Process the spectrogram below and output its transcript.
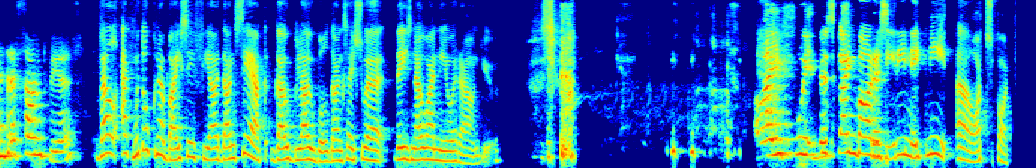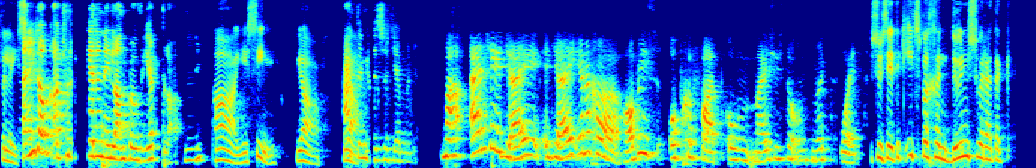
interessant wees. Wel, ek moet ook nou by sê Fia, dan sê ek go global, dan sê so there's no one new around you. Ai, foei, dis Dis skynbaar is hierdie net nie 'n hotspot vir les. Hy nie dalk adverteer in die landbou weekblad nie. Ah, jy sien. Ja. Ek Ja. dink dis wat jy moet doen. Maar Angie, het jy het jy enige hobbies opgevat om meisies te ontmoet ooit? Soos het ek iets begin doen sodat ek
